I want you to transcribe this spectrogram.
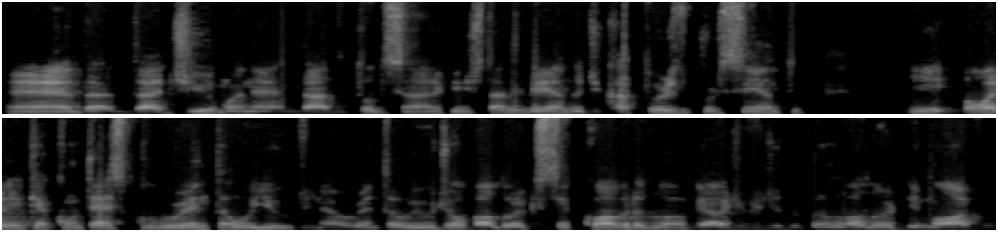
é, da, da, Dilma, né? Dado todo o cenário que a gente está vivendo, de 14%, e olha o que acontece com o rental yield. Né? O rental yield é o valor que você cobra do aluguel dividido pelo valor do imóvel.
